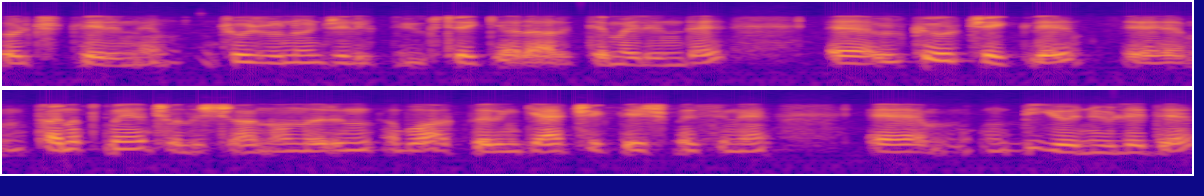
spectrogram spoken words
ölçütlerini, çocuğun öncelikli yüksek yararı temelinde ülke ölçekli tanıtmaya çalışan, onların bu hakların gerçekleşmesine bir yönüyle de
